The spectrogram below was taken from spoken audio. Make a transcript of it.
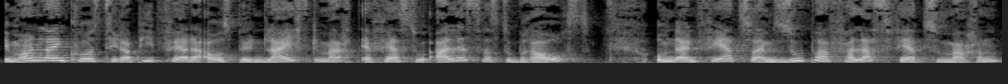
Im Online-Kurs Therapiepferde ausbilden leicht gemacht erfährst du alles, was du brauchst, um dein Pferd zu einem super Verlasspferd zu machen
